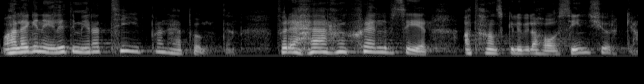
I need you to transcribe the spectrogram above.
Och han lägger ner lite mera tid på den här punkten. För det är här han själv ser att han skulle vilja ha sin kyrka.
